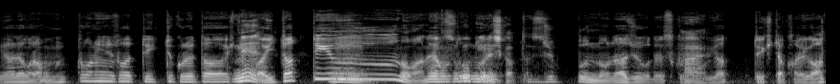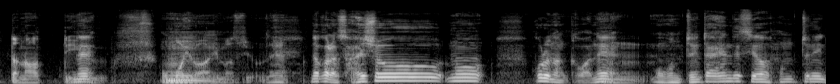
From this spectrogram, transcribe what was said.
いや、だから本当にそうやって言ってくれた人がいたっていうのはね、本当にすごく嬉しかったです10分のラジオですけど、はいやってきた甲斐があったなっていねう思いはありますよね。だから最初の頃なんかはね、もう本当に大変ですよ。本当に、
